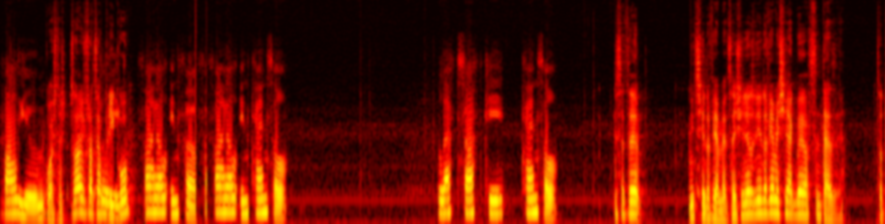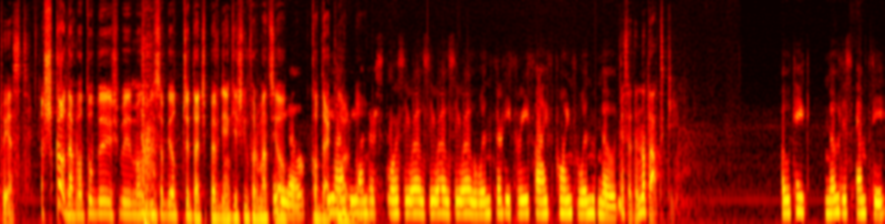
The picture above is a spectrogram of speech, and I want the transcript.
Volume. Głośność. Co informacja o pliku? File info. File in cancel. Left soft key. Cancel. Niestety nic nie dowiemy. W sensie nie, nie dowiemy się jakby od syntezy. Co tu jest. Szkoda, bo tu byśmy mogli sobie odczytać pewnie jakieś informacje o kodeku albo... underscore note. Niestety, notatki. OK. Note is empty.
